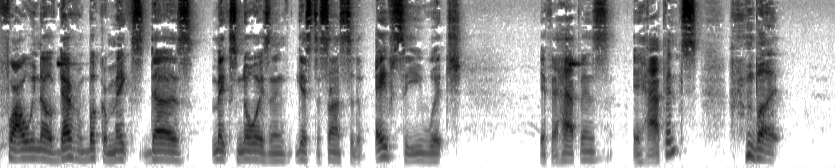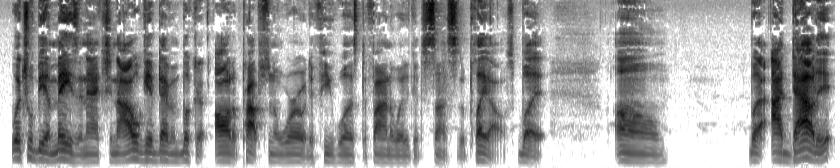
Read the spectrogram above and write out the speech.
for all we know, if Devin Booker makes does makes noise and gets the Suns to the seed, which if it happens, it happens. but which will be amazing. Actually, now I will give Devin Booker all the props in the world if he was to find a way to get the Suns to the playoffs. But um, but I doubt it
